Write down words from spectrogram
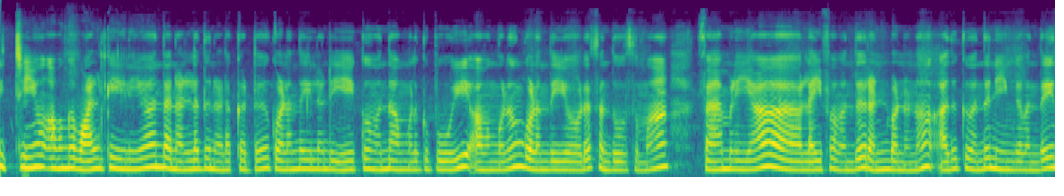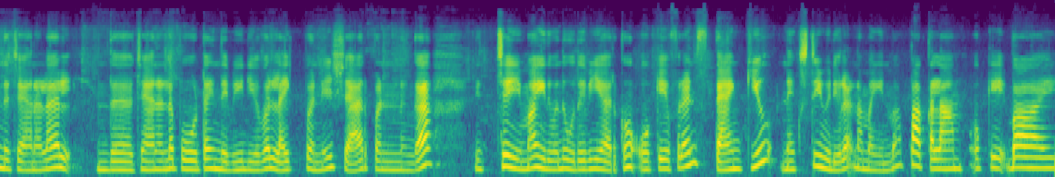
நிச்சயம் அவங்க வாழ்க்கையிலேயும் அந்த நல்லது நடக்கட்டு குழந்தை இல்லைன்ற ஏக்கம் வந்து அவங்களுக்கு போய் அவங்களும் குழந்தையோட சந்தோஷமாக ஃபேமிலியாக லைஃப்பை வந்து ரன் பண்ணணும். அதுக்கு வந்து நீங்கள் வந்து இந்த சேனலை இந்த சேனலில் போட்ட இந்த வீடியோவை லைக் பண்ணி ஷேர் பண்ணுங்கள் நிச்சயமாக இது வந்து உதவியாக இருக்கும். ஓகே ஃப்ரெண்ட்ஸ் தேங்க்யூ நெக்ஸ்ட் வீடியோவில் நம்ம இனிமேல் பார்க்கலாம். ஓகே பாய்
